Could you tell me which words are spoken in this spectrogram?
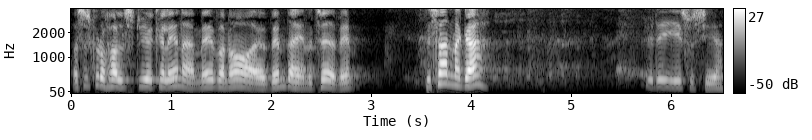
Og så skal du holde styr kalender med, hvornår, øh, hvem der har inviteret hvem. Det er sådan, man gør. Det er det, Jesus siger.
